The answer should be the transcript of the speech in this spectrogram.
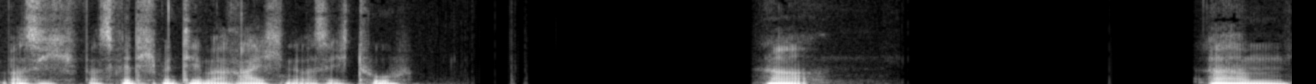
was ich, was will ich mit dem erreichen, was ich tue? Ja. Ähm,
